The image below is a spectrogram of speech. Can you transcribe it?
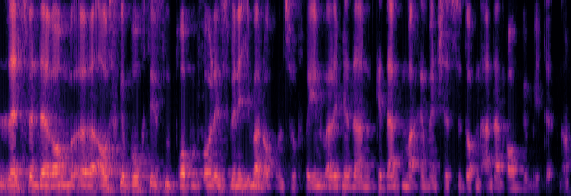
selbst wenn der Raum äh, ausgebucht ist und proppenvoll ist, bin ich immer noch unzufrieden, weil ich mir dann Gedanken mache, Mensch, hast du doch einen anderen Raum gemietet. Ne?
